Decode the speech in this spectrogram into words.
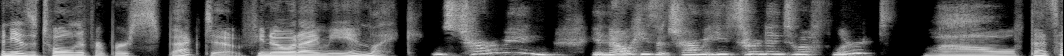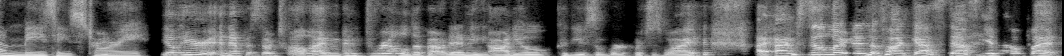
and he has a total different perspective. You know what I mean? Like, He's charming. You know, he's a charming, He turned into a flirt. wow, that's an amazing story. You'll hear it in episode 12. I'm, I'm thrilled about it. I mean, the audio could use some work, which is why I, I'm still learning the podcast stuff, you know, but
